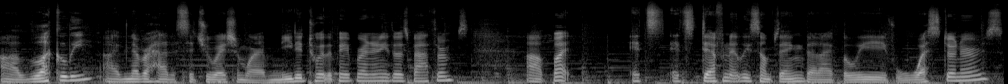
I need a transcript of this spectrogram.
Uh, luckily, I've never had a situation where I've needed toilet paper in any of those bathrooms. Uh, but it's it's definitely something that I believe Westerners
